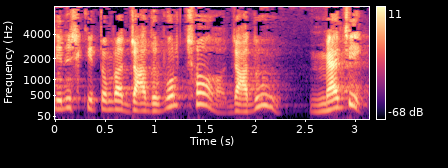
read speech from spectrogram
জিনিস কি তোমরা জাদু বলছো জাদু ম্যাজিক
